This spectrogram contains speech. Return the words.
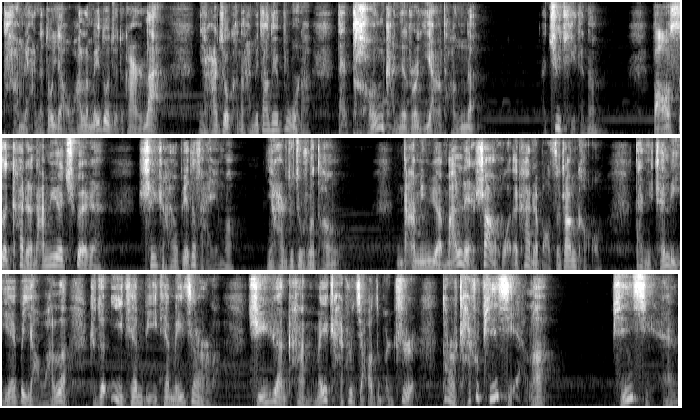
他们俩呢都咬完了没多久就开始烂，你二舅可能还没到那步呢，但疼肯定都是一样疼的。具体的呢？宝四看着拿明月确认，身上还有别的反应吗？你二舅就说疼。那明月满脸上火地看着宝四张口，但你陈李爷被咬完了，这就一天比一天没劲儿了。去医院看，没查出脚怎么治，倒是查出贫血了。贫血？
